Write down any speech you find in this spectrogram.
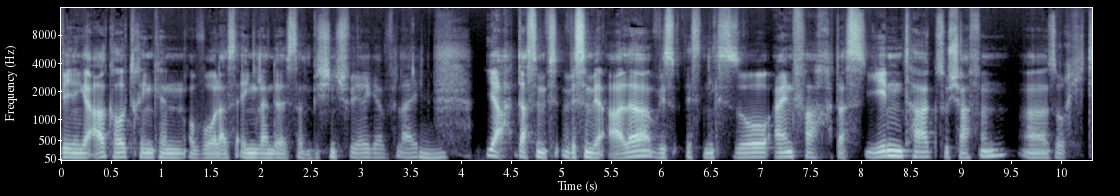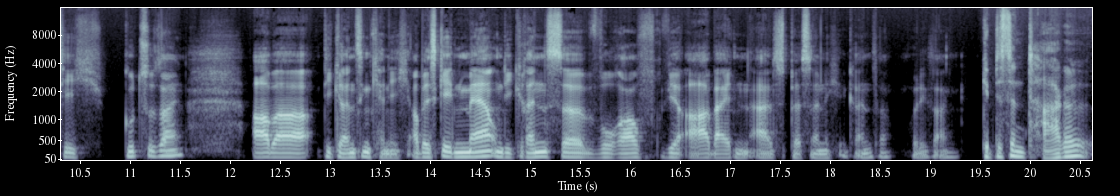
weniger Alkohol trinken, obwohl als Engländer ist das ein bisschen schwieriger vielleicht. Mhm. Ja, das wissen wir alle. Es ist nicht so einfach, das jeden Tag zu schaffen, äh, so richtig gut zu sein. Aber die Grenzen kenne ich. Aber es geht mehr um die Grenze, worauf wir arbeiten, als persönliche Grenze, würde ich sagen. Gibt es denn Tage,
